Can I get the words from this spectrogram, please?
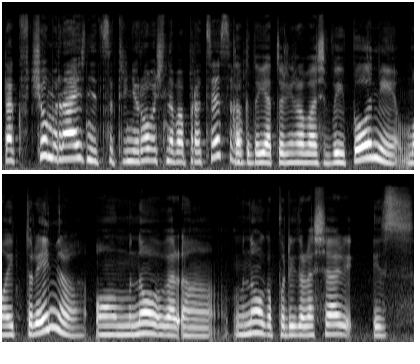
Так в чем разница тренировочного процесса? Когда я тренировалась в Японии, мой тренер, он много, э, много приглашал из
